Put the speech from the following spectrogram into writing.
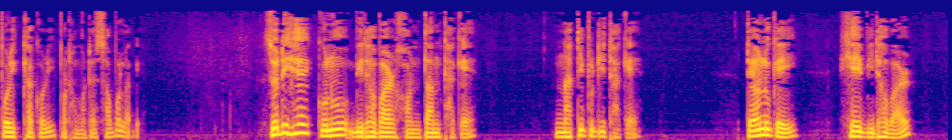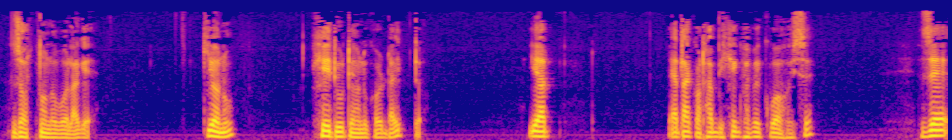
পৰীক্ষা কৰি প্ৰথমতে চাব লাগে। যদিহে কোনো বিধৱাৰ সন্তান থাকে নাতিপুতি থাকে তেওঁলোকেই সেই বিধৱাৰ যত্ন ল'ব লাগে। কিয়নো সেইটো তেওঁলোকৰ দায়িত্ব। ইয়াত এটা কথা বিশেষভাৱে কোৱা হৈছে যে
